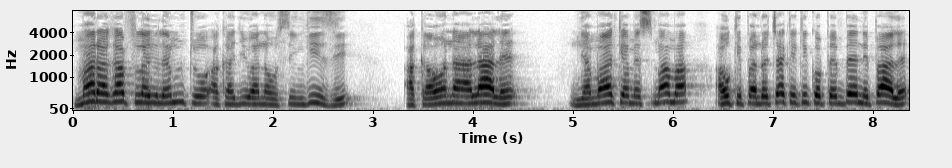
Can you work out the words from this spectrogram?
Mara ghafla yule mtu akajiwa na usingizi akaona alale nyama wake amesimama au kipando chake kiko pembeni pale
